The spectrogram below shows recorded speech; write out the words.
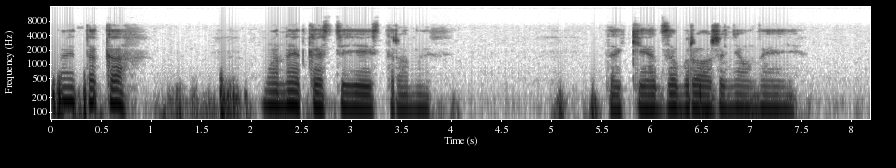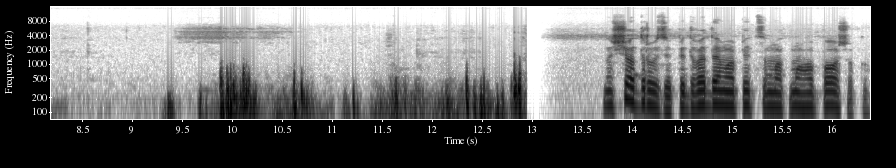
Ну і така монетка з цієї сторони. Таке от зображення в неї. Ну що, друзі, підведемо підсумок мого пошуку.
